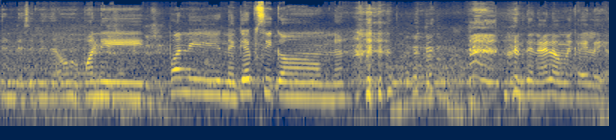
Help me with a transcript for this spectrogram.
ફેન્ટેસી પીઝા ઓહો પનીર પનીર ને કેપ્સિકમ ને. તેને હાલો અમે ખાઈ લઈએ.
